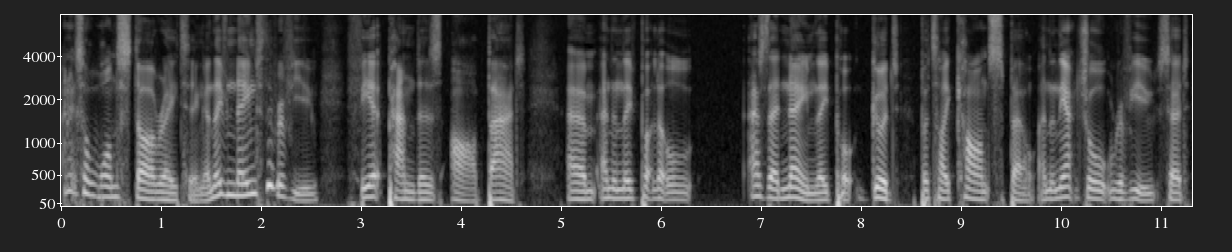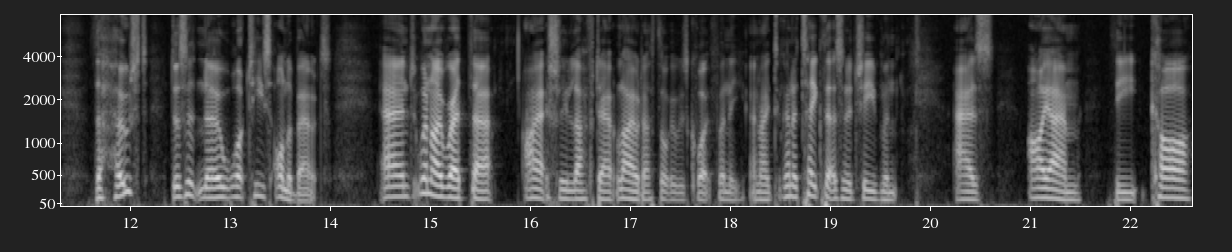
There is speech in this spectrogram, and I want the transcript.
and it's a one star rating, and they've named the review Fiat Pandas Are Bad. Um, and then they've put a little, as their name, they put good, but I can't spell. And then the actual review said, The host doesn't know what he's on about. And when I read that, I actually laughed out loud. I thought it was quite funny. And I'm going to take that as an achievement, as I am the car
